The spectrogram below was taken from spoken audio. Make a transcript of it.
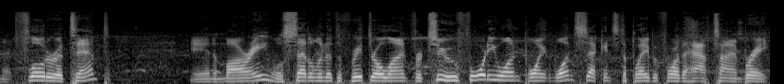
That floater attempt. And Amari will settle in at the free throw line for two. 41.1 seconds to play before the halftime break.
